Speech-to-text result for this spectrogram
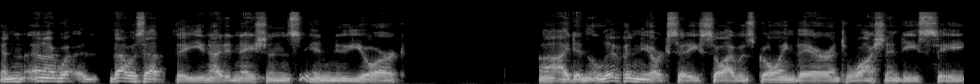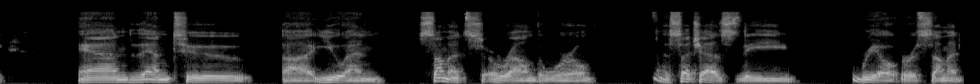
and and I that was at the United Nations in New York. Uh, I didn't live in New York City, so I was going there and to Washington D.C. and then to uh, UN summits around the world, such as the Rio Earth Summit.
